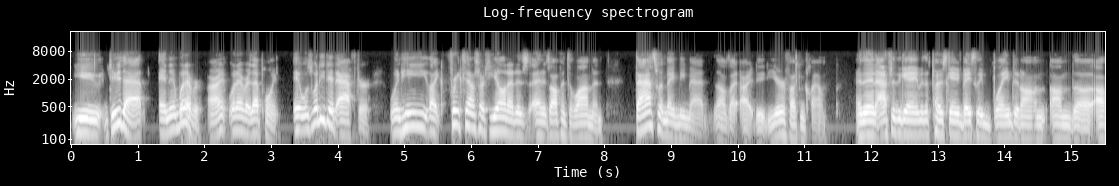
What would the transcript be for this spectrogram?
you do that, and then whatever. All right, whatever. At that point, it was what he did after when he like freaks out and starts yelling at his at his offensive lineman. That's what made me mad. I was like, all right, dude, you're a fucking clown. And then after the game, in the post game, he basically blamed it on on the uh,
